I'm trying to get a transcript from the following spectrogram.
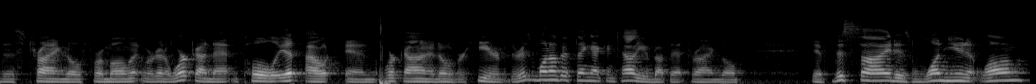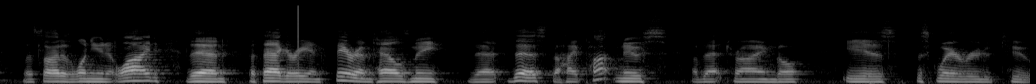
this triangle for a moment. We're going to work on that and pull it out and work on it over here. But there is one other thing I can tell you about that triangle. If this side is one unit long, this side is one unit wide, then Pythagorean theorem tells me that this, the hypotenuse of that triangle, is the square root of 2.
